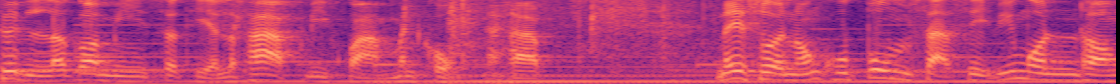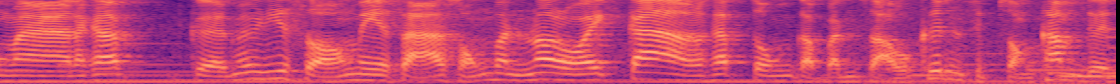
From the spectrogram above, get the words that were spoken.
ขึ้นแล้วก็มีเสถียรภาพมีความมั่นคงนะครับ ในส่วนของครูปุ้มสสิวิมลทองมานะครับเกิดเมื่อวันที่ 2 เมษายน2509 นะครับ ตรงกับวันเสาร์ขึ้น 12 ค่ำเดือน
